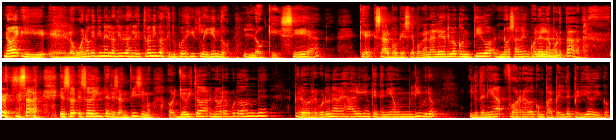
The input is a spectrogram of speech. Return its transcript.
No, y eh, lo bueno que tienen los libros electrónicos es que tú puedes ir leyendo lo que sea, que salvo que se pongan a leerlo contigo, no saben cuál es la portada. eso, eso es interesantísimo. Yo he visto, no recuerdo dónde, pero recuerdo una vez a alguien que tenía un libro y lo tenía forrado con papel de periódico.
